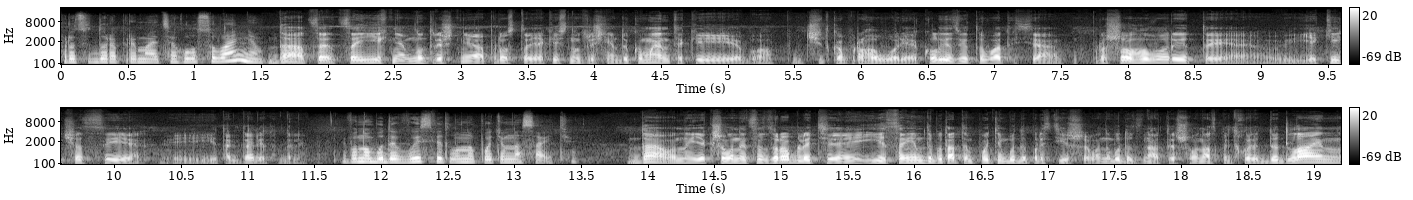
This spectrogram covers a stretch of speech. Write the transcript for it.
Процедура приймається голосуванням. Да, це, це їхня внутрішня, просто якийсь внутрішній документ, який е, чітко проговорює, коли звітуватися, про що говорити, які часи і так далі. І так далі. Воно буде висвітлено потім на сайті. Да, вони, якщо вони це зроблять, е, і самим депутатам потім буде простіше. Вони будуть знати, що у нас підходить дедлайн,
